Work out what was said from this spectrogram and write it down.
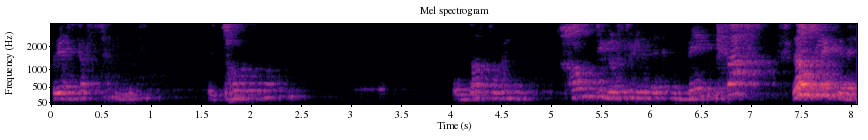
for jeg skal sende dere talsmannen. Og da kommer han til å fylle dere med kraft. La oss lese det.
